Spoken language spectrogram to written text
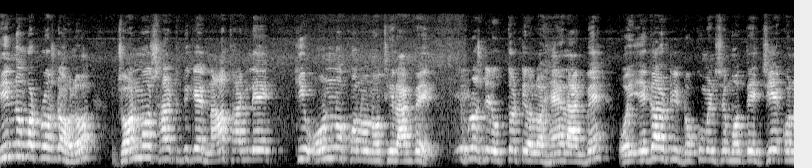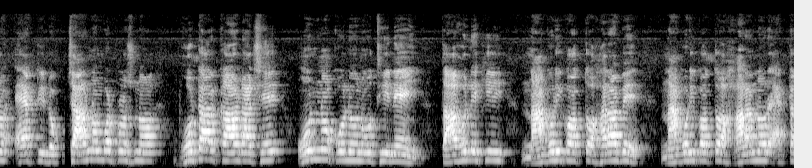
তিন নম্বর প্রশ্ন হলো, জন্ম সার্টিফিকেট না থাকলে কি অন্য কোনো নথি লাগবে? এই প্রশ্নের উত্তরটি হলো হ্যাঁ লাগবে। ওই এগারোটি ডকুমেন্টসের মধ্যে যে কোনো একটি চার নম্বর প্রশ্ন, ভোটার কার্ড আছে, অন্য কোনো নথি নেই। তাহলে কি নাগরিকত্ব হারাবে? নাগরিকত্ব হারানোর একটা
